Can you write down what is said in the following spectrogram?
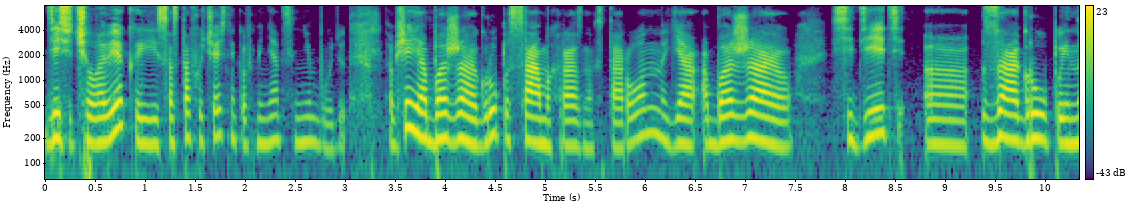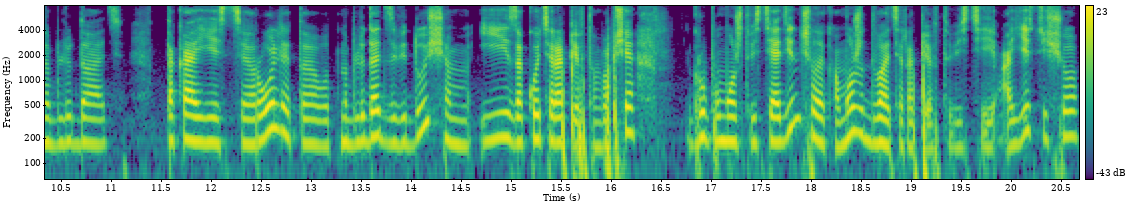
10 человек, и состав участников меняться не будет. Вообще я обожаю группы самых разных сторон. Я обожаю сидеть э, за группой и наблюдать. Такая есть роль, это вот наблюдать за ведущим и за котерапевтом. Вообще группу может вести один человек, а может два терапевта вести. А есть еще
